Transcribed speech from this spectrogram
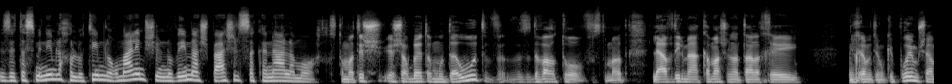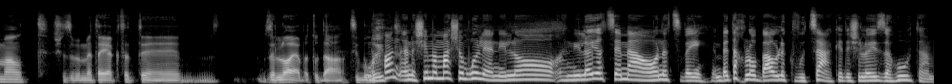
זה תסמינים לחלוטין נורמליים שנובעים מהשפעה של סכנה על המוח. זאת אומרת, יש, יש הרבה יותר מודעות, וזה דבר טוב. זאת אומרת, להבדיל מההקמה של נטל אחרי מלחמת יום כיפורים, שאמרת שזה באמת היה קצת אה, זה לא היה בתודעה הציבורית. נכון, אנשים ממש אמרו לי, אני לא, אני לא יוצא מהארון הצבאי. הם בטח לא באו לקבוצה כדי שלא יזהו אותם.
